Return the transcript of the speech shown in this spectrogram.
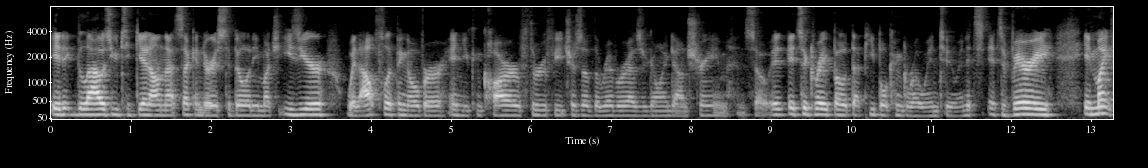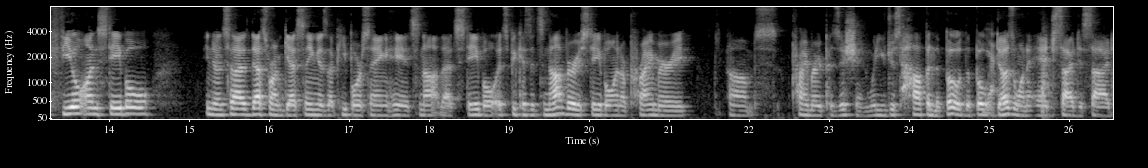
it allows you to get on that secondary stability much easier without flipping over, and you can carve through features of the river as you're going downstream. And so it, it's a great boat that people can grow into, and it's it's very it might feel unstable you know, so that's what I'm guessing is that people are saying, "Hey, it's not that stable." It's because it's not very stable in a primary, um, primary position. When you just hop in the boat, the boat Yeah. does want to edge side to side.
